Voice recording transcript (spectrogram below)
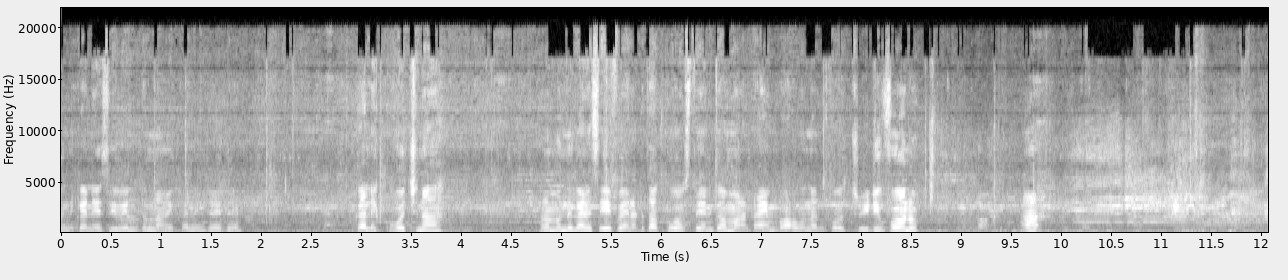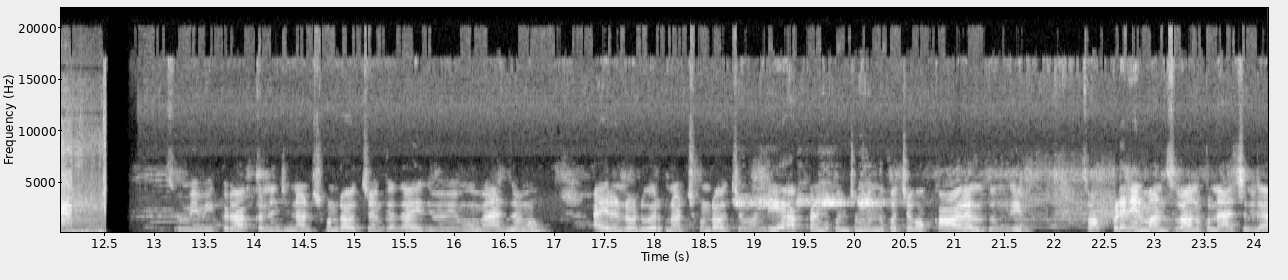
అందుకనేసి వెళ్తున్నాం ఇక్కడి నుంచి అయితే. ఒకవేళ ఎక్కువ వచ్చినా మనం ముందుగానే సేఫ్ అయినట్టు తక్కువ వస్తే వెనుక మన టైం బాగుంది అనుకోవచ్చు ఇటు ఫోను. మేము ఇక్కడ అక్కడ నుంచి నడుచుకుంటూ వచ్చాం కదా. ఇది మేము మ్యాక్సిమం ఐరన్ రోడ్ వరకు నడుచుకుంటూ వచ్చామండి. అక్కడ నుంచి కొంచెం ముందుకు వచ్చాక ఒక కార్ వెళ్తుంది. సో అప్పుడే నేను మనసులో అనుకున్నా యాక్చువల్గా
